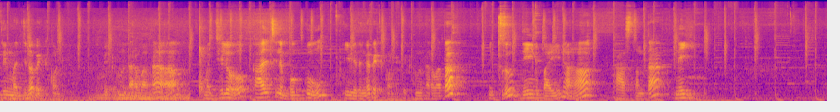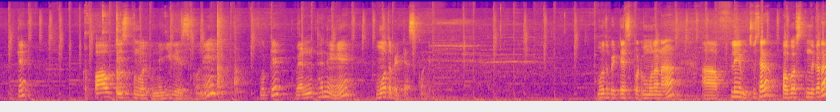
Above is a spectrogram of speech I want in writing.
దీని మధ్యలో పెట్టుకోండి. పెట్టుకున్న తర్వాత మధ్యలో కాల్చిన బొగ్గు ఈ విధంగా పెట్టుకోండి. పెట్టుకున్న తర్వాత ఇప్పుడు దీనిపైన కాస్తంత నెయ్యి. ఓకే? ఒక పావు టీ స్పూన్ వరకు నెయ్యి వేసుకొని ఓకే? వెంటనే మూత పెట్టేసుకోండి. మూత పెట్టేసుకోవటం మూలన ఆ ఫ్లేమ్ చూసారా? పొగ వస్తుంది కదా?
